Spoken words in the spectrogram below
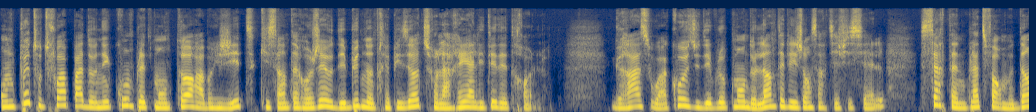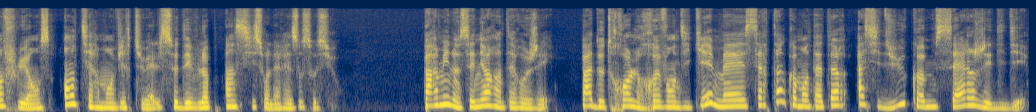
On ne peut toutefois pas donner complètement tort à Brigitte, qui s'interrogeait au début de notre épisode sur la réalité des trolls. Grâce ou à cause du développement de l'intelligence artificielle, certaines plateformes d'influence entièrement virtuelles se développent ainsi sur les réseaux sociaux. Parmi nos seniors interrogés, pas de trolls revendiqués, mais certains commentateurs assidus comme Serge et Didier.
